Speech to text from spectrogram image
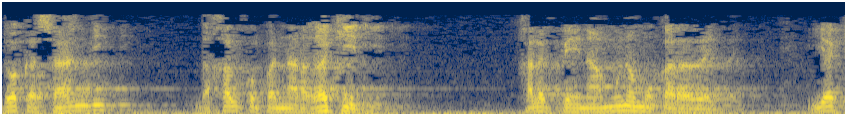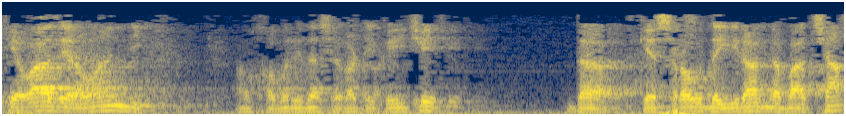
دو کسان دي د خلکو په نرغه کې دي خلک په نامونه مقرره یک یوازې روان دي او خبرې دا شغټې کوي چې د کیسرو د ایران د بادشاه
